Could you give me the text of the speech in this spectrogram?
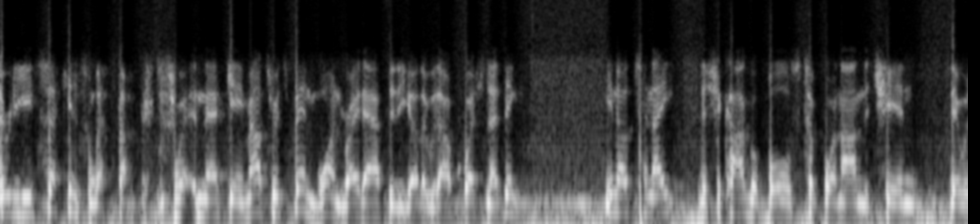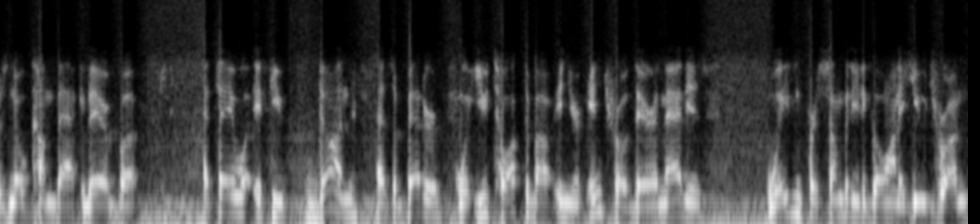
38 seconds left. I'm sweating that game out. So it's been one right after the other without question. I think, you know, tonight the Chicago Bulls took one on the chin. There was no comeback there, but I tell you what, if you've done as a better what you talked about in your intro there, and that is waiting for somebody to go on a huge run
